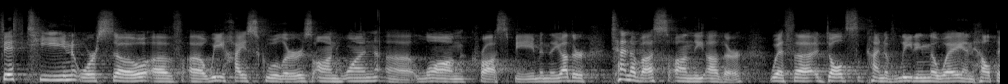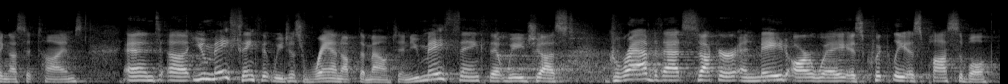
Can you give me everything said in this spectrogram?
15 or so of uh, we high schoolers on one uh, long crossbeam, and the other 10 of us on the other, with uh, adults kind of leading the way and helping us at times. And uh, you may think that we just ran up the mountain. You may think that we just grabbed that sucker and made our way as quickly as possible.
